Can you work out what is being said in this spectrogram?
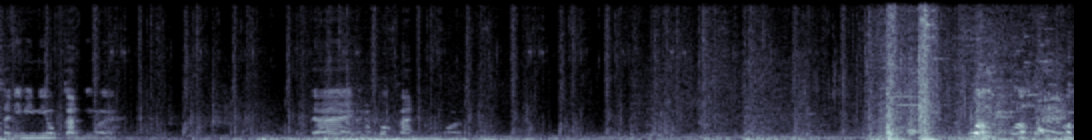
ต่นี่มีมีโอกาสนี่หว่าได้ไม่ต้องป้องกันกูว่าว้วว้าวว้าว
